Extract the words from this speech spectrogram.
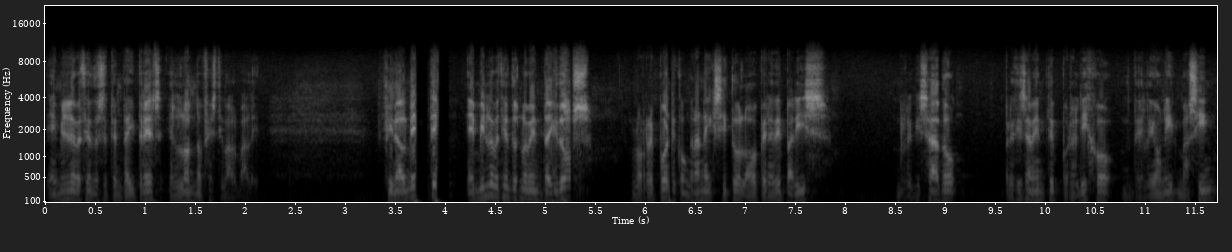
En 1973, el London Festival Ballet. Finalmente, en 1992, lo repone con gran éxito la Ópera de París, revisado precisamente por el hijo de Leonid Massin,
